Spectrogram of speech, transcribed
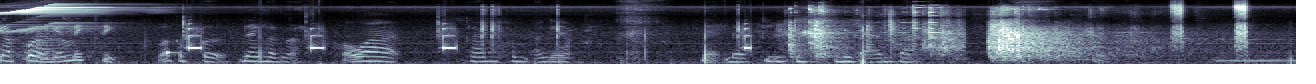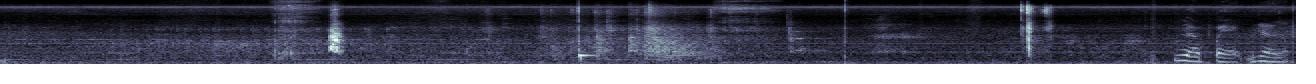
อย่าเปิดยังไม่ติดว่าก็เปิดได้ขนาดเพราะว่าทำทำอันเนี้ยแบบแบบจริงจังไม่ใช่ไม่ใช่เนี่ยแปลกไม่ใช่หรอก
